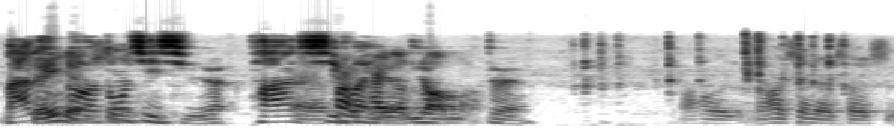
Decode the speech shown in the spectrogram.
来了一个东契奇，他戏份也掉，对。然后，然后现在测试，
